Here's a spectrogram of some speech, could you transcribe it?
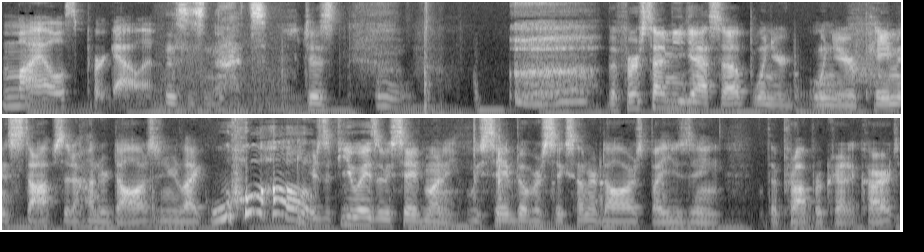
miles per gallon. This is nuts. Just the first time you gas up when your when your payment stops at $100 and you're like, whoa! There's a few ways that we saved money. We saved over $600 by using the proper credit card.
